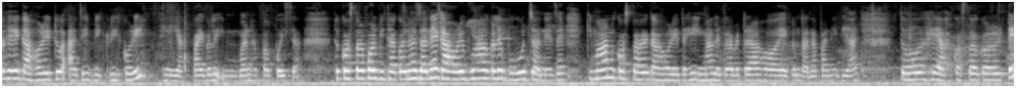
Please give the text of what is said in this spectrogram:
তো সেই গাহৰিটো আজি বিক্ৰী কৰি সেয়া পাই গ'লে ইমান হাপা পইচা। তো কষ্টৰ ফল মিঠা কয় নহয় জানে গাহৰি পোহাসকলে বহুত জানে যে কিমান কষ্ট হয় গাহৰিত সেই ইমান লেতেৰা পেতেৰা হয় একদম দানা পানী দিয়াত। তো সেয়া কষ্ট কৰোঁতে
